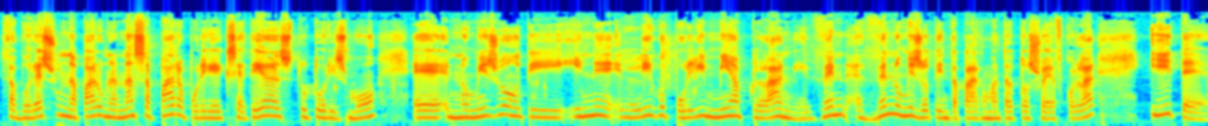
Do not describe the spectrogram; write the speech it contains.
θα μπορέσουν να πάρουν ανάσα πάρα πολύ εξαιτία του τουρισμού ε, νομίζω ότι είναι λίγο πολύ μία πλάνη. Δεν, δεν νομίζω ότι είναι τα πράγματα τόσο εύκολα είτε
